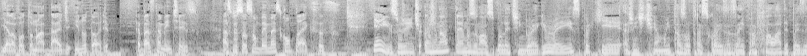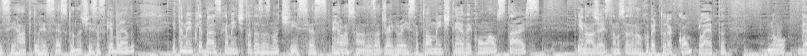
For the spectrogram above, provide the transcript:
E ela votou no Haddad e no Dória. É basicamente isso. As pessoas são bem mais complexas. E é isso, gente. Hoje não temos o nosso boletim Greg Race, porque a gente tinha muitas outras coisas aí para falar depois desse rápido recesso do Notícias Quebrando. E também porque basicamente todas as notícias relacionadas a Drag Race atualmente têm a ver com All Stars. E nós já estamos fazendo uma cobertura completa no The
